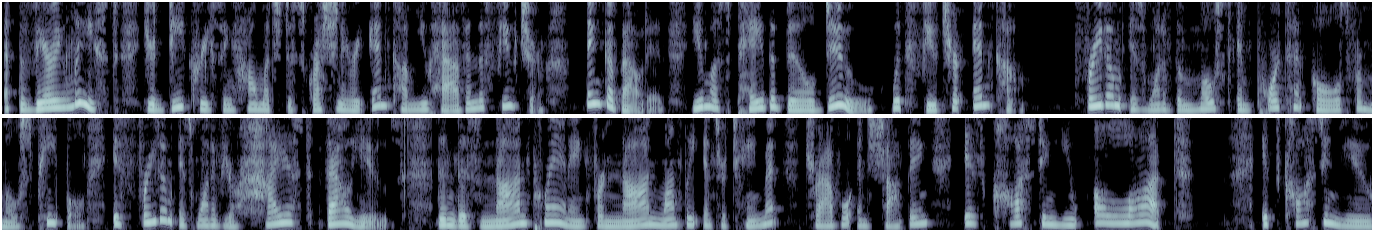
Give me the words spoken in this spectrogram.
At the very least, you're decreasing how much discretionary income you have in the future. Think about it. You must pay the bill due with future income. Freedom is one of the most important goals for most people. If freedom is one of your highest values, then this non planning for non monthly entertainment, travel, and shopping is costing you a lot. It's costing you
